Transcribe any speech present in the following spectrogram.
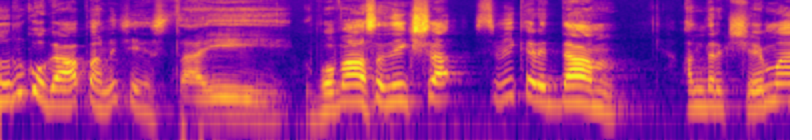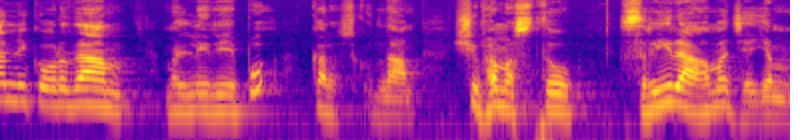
చురుకుగా పనిచేస్తాయి. ఉపవాస దీక్ష స్వీకరిద్దాం. అందరి క్షేమాన్ని కోరుదాం. మళ్ళీ రేపు కలుసుకుందాం. శుభమస్తు. శ్రీరామ జయం.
